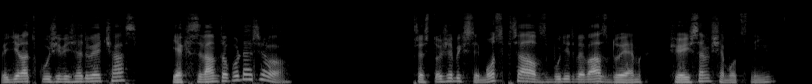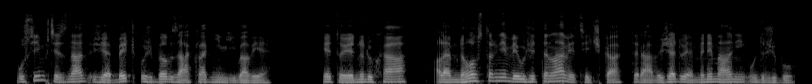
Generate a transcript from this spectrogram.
Vydělat kůži vyžaduje čas? Jak se vám to podařilo? Přestože bych si moc přál vzbudit ve vás dojem, že jsem všemocný, musím přiznat, že bič už byl v základní výbavě. Je to jednoduchá, ale mnohostranně využitelná věcička, která vyžaduje minimální údržbu.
